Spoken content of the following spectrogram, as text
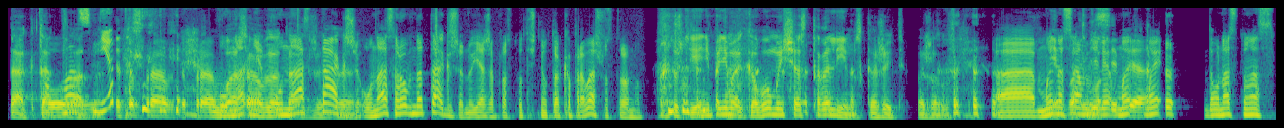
Так, так. у вас нет? Это правда, правда. У, нас, нет, у нас так, так же. У нас ровно так же. Но я же просто уточнил только про вашу страну. Слушайте, я не понимаю, кого мы сейчас троллим, скажите, пожалуйста. А, мы на самом деле... Мы, да у нас, у нас,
